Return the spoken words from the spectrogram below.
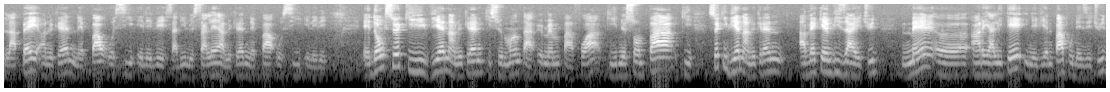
La paye en Ukraine n'est pas aussi élevée, c'est-à-dire le salaire en Ukraine n'est pas aussi élevé. Et donc ceux qui viennent en Ukraine, qui se mentent à eux-mêmes parfois, qui ne sont pas, qui, ceux qui viennent en Ukraine avec un visa études, mais euh, en réalité, ils ne viennent pas pour des études,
